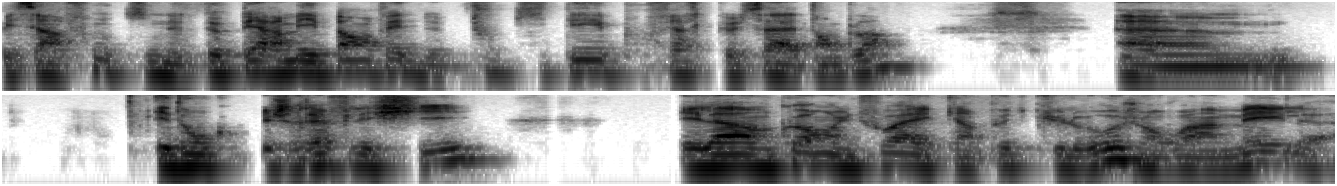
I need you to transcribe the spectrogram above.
mais c'est un fonds qui ne te permet pas en fait de tout quitter pour faire que ça à temps plein. Euh, et donc, je réfléchis. Et là, encore une fois, avec un peu de culot, j'envoie un mail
